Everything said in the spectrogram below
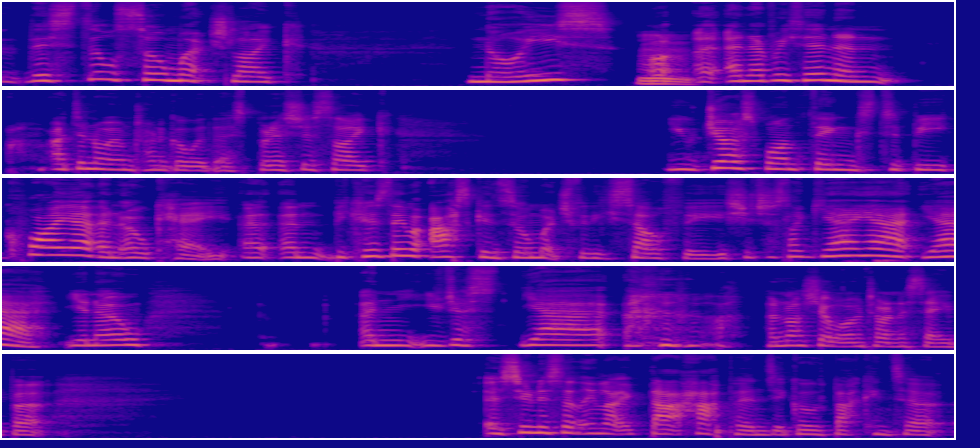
there's still so much like noise Mm. uh, and everything, and I don't know where I'm trying to go with this, but it's just like you just want things to be quiet and okay, and, and because they were asking so much for these selfies, you're just like yeah, yeah, yeah, you know and you just yeah i'm not sure what i'm trying to say but as soon as something like that happens it goes back into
